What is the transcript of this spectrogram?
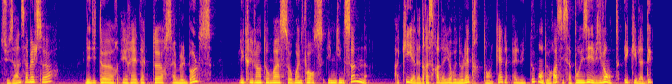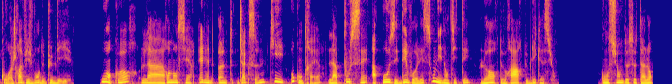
Suzanne, sa belle-sœur, l'éditeur et rédacteur Samuel Bowles, l'écrivain Thomas Wentworth Higginson, à qui elle adressera d'ailleurs une lettre dans laquelle elle lui demandera si sa poésie est vivante et qui la découragera vivement de publier ou encore la romancière Ellen Hunt Jackson qui, au contraire, la poussait à oser dévoiler son identité lors de rares publications. Consciente de ce talent,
